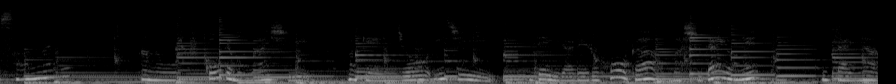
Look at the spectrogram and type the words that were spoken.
そんなにあの不幸でもないし、まあ、現状維持でいられる方がマシだよねみたいな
